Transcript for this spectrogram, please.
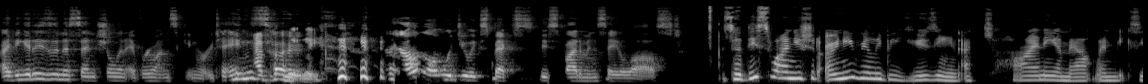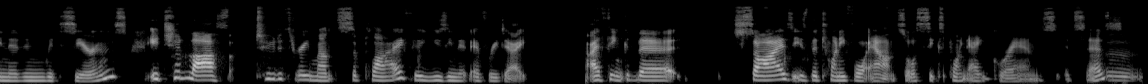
I think it is an essential in everyone's skin routine. Absolutely. So how long would you expect this vitamin C to last? So this one you should only really be using a tiny amount when mixing it in with serums. It should last two to three months supply if you're using it every day. I think the size is the 24 ounce or 6.8 grams, it says. Mm.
